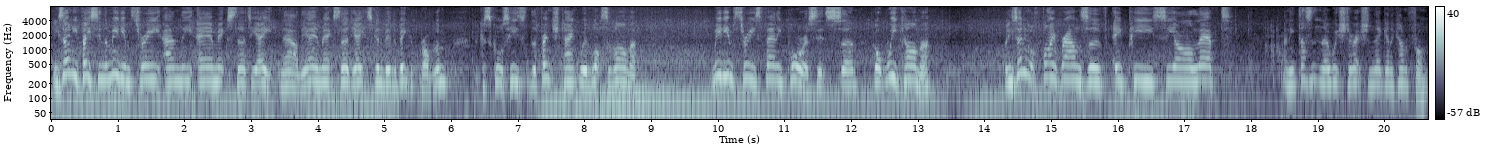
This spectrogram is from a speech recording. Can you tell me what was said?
He's only facing the medium 3 and the AMX-38. Now, the AMX-38 is going to be the big problem because, of course, he's the French tank with lots of armour. Medium 3 is fairly porous. It's um, got weak armour but he's only got five rounds of APCR left. And he doesn't know which direction they're going to come from.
